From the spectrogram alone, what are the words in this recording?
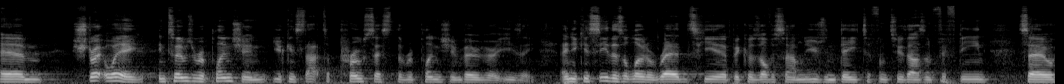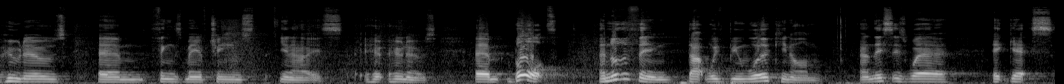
um, straight away, in terms of replenishing, you can start to process the replenishing very, very easy. And you can see there's a load of reds here because obviously I'm using data from 2015. So who knows, um, things may have changed, you know, it's who, knows. Um, but another thing that we've been working on, and this is where it gets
